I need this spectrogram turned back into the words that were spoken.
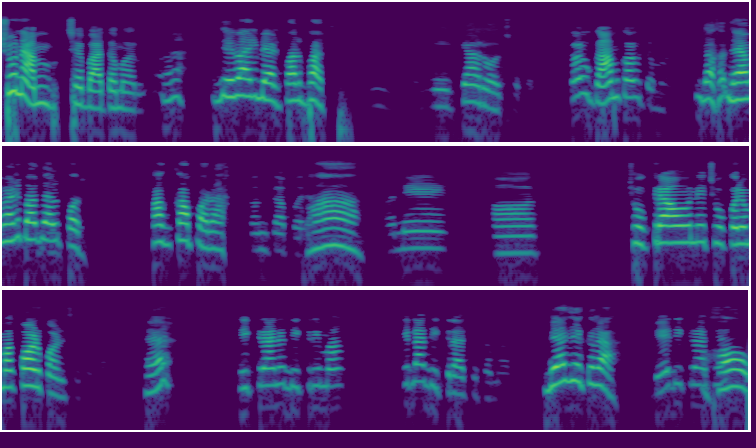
શું નામ છે બા તમારું? દેવાડી બેન પરબત એ ક્યાં રહો છો? કયું ગામ કયું તમારું? દેવાળી બદલ પર કંકાપરા. કંકાપરા. હા. અને અ, છોકરાઓ ને છોકરીઓમાં કોણ કોણ છે? હે? દીકરા ને દીકરીમાં? કેટલા દીકરા છે તમારા? બે દીકરા. બે દીકરા છે? હોવ.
